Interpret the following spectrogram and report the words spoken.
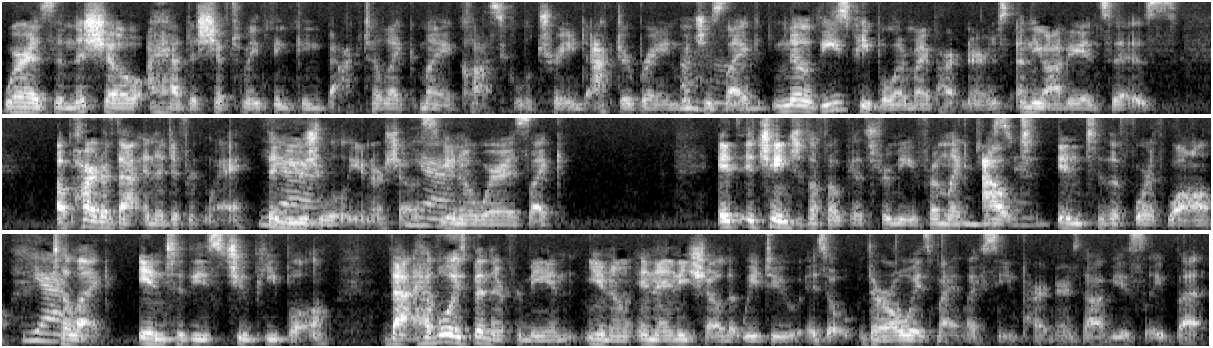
whereas in this show i had to shift my thinking back to like my classical trained actor brain which is Uh-huh. like no these people are my partners and the audience is a part of that in a different way than Yeah. usually in our shows Yeah. you know whereas like it, it changes the focus for me from like out into the fourth wall Yeah. to like into these two people that have always been there for me and you know in any show that we do is they're always my like scene partners obviously but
